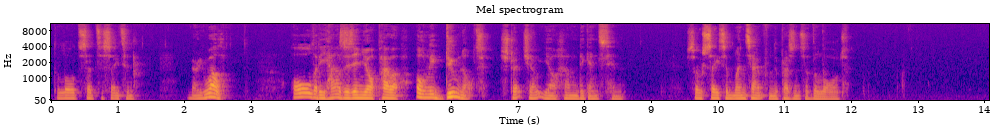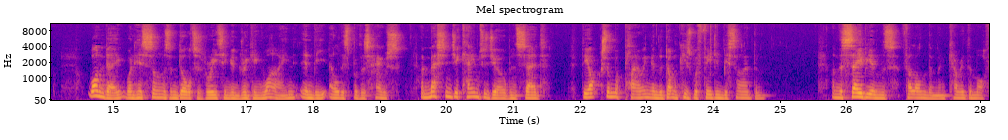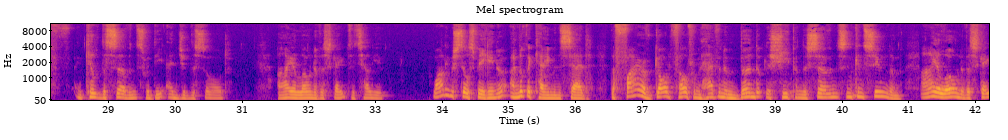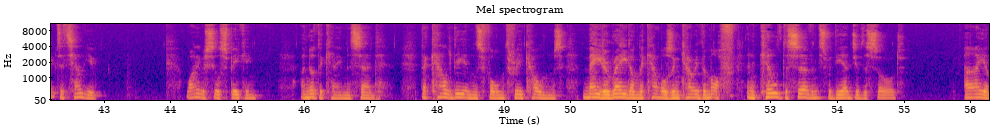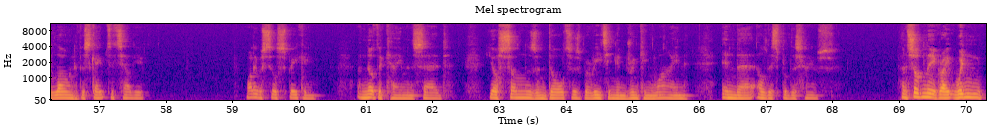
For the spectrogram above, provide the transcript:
The Lord said to Satan, Very well. All that he has is in your power, only do not stretch out your hand against him. So Satan went out from the presence of the Lord. One day, when his sons and daughters were eating and drinking wine in the eldest brother's house, a messenger came to Job and said, The oxen were ploughing and the donkeys were feeding beside them. And the Sabeans fell on them and carried them off and killed the servants with the edge of the sword. I alone have escaped to tell you. While he was still speaking, another came and said, the fire of God fell from heaven and burned up the sheep and the servants and consumed them. I alone have escaped to tell you. While he was still speaking, another came and said, The Chaldeans formed three columns, made a raid on the camels and carried them off, and killed the servants with the edge of the sword. I alone have escaped to tell you. While he was still speaking, another came and said, Your sons and daughters were eating and drinking wine in their eldest brother's house. And suddenly a great wind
